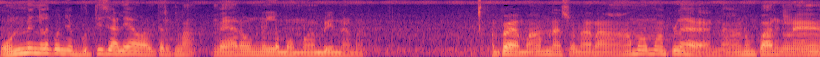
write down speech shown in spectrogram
பொண்ணுங்களை கொஞ்சம் புத்திசாலியாக வளர்த்துருக்கலாம். வேறு ஒன்றும் இல்லை மாமா அப்படின்னானா அப்போ மாமனார் சொன்னாரா ஆமாம் மாப்பிள்ள நானும் பாருங்களேன்.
